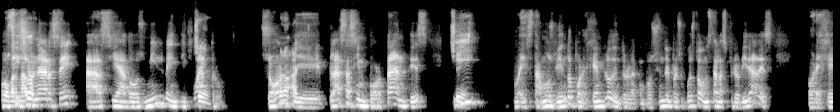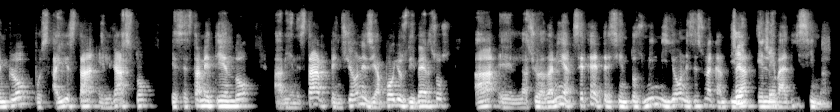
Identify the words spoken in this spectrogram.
posicionarse hacia 2024. Sí. Son bueno, eh, plazas importantes sí. y pues estamos viendo, por ejemplo, dentro de la composición del presupuesto, dónde están las prioridades. Por ejemplo, pues ahí está el gasto que se está metiendo a bienestar, pensiones y apoyos diversos a eh, la ciudadanía, cerca de 300 mil millones, es una cantidad sí, elevadísima. Sí.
